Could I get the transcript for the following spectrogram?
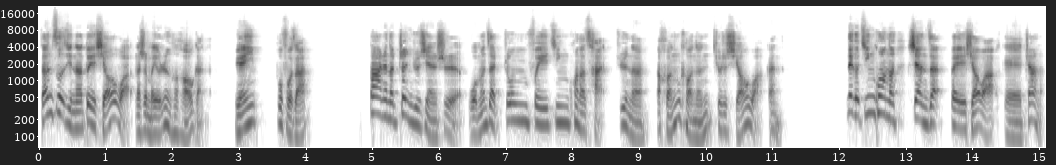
咱自己呢对小瓦那是没有任何好感的，原因不复杂，大量的证据显示我们在中非金矿的惨剧呢，那很可能就是小瓦干的。那个金矿呢现在被小瓦给占了，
